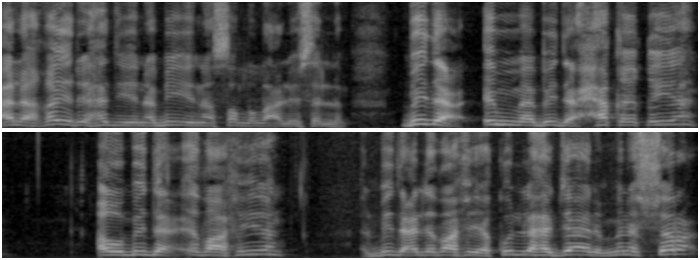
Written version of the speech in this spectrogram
على غير هدي نبينا صلى الله عليه وسلم. بدع إما بدع حقيقية أو بدع إضافية. البدع الإضافية كلها جانب من الشرع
